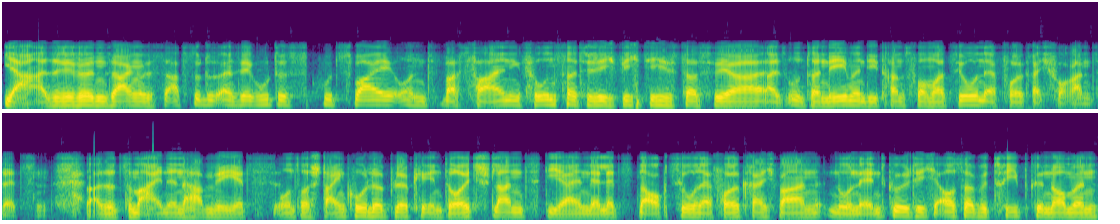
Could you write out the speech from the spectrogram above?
Ja, also wir würden sagen, das ist absolut ein sehr gutes Q2 und was vor allen Dingen für uns natürlich wichtig ist, dass wir als Unternehmen die Transformation erfolgreich voransetzen. Also zum einen haben wir jetzt unsere Steinkohleblöcke in Deutschland, die ja in der letzten Auktion erfolgreich waren, nun endgültig außer Betrieb genommen,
